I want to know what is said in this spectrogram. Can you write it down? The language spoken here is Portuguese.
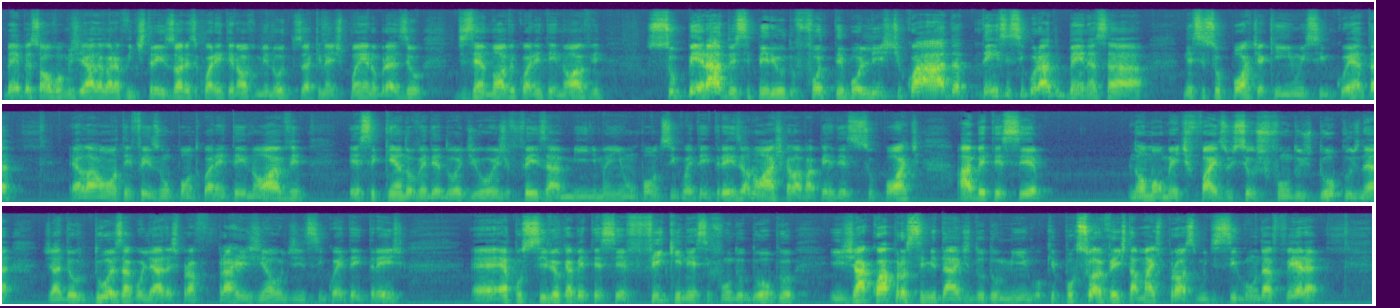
Bem, pessoal, vamos geado agora 23 horas e 49 minutos aqui na Espanha, no Brasil, 19h49. Superado esse período futebolístico, a ADA tem se segurado bem nessa, nesse suporte aqui em 1,50. Ela ontem fez 1,49. Esse candle vendedor de hoje fez a mínima em 1,53. Eu não acho que ela vai perder esse suporte. A BTC normalmente faz os seus fundos duplos, né? Já deu duas agulhadas para a região de 53. É, é possível que a BTC fique nesse fundo duplo e já com a proximidade do domingo, que por sua vez está mais próximo de segunda-feira,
